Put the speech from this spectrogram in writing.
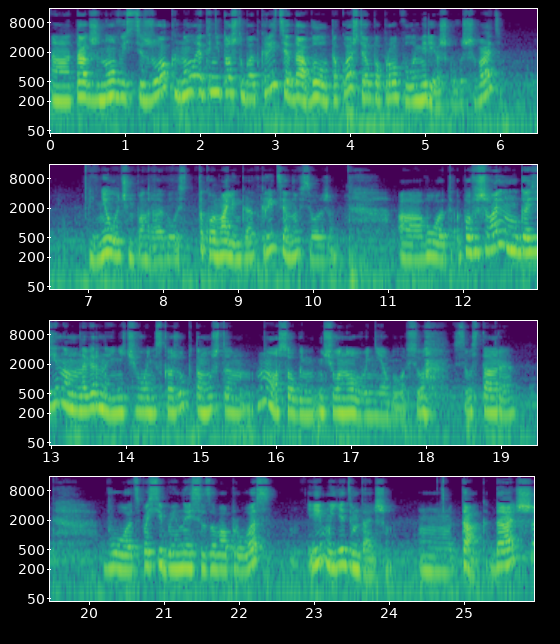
А, также новый стежок. Ну, это не то чтобы открытие, да, было такое, что я попробовала мережку вышивать. И мне очень понравилось. Такое маленькое открытие, но все же. А, вот. По вышивальным магазинам, наверное, ничего не скажу, потому что, ну, особо ничего нового не было. Все, все старое. Вот. Спасибо, Инессе, за вопрос. И мы едем дальше. Так, дальше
